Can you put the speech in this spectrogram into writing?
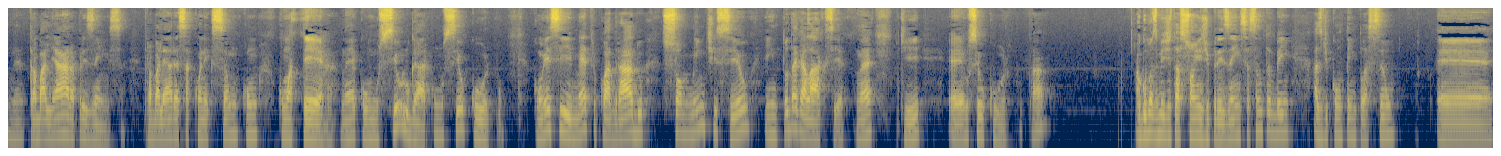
né? Trabalhar a presença, trabalhar essa conexão com com a Terra, né, com o seu lugar, com o seu corpo, com esse metro quadrado somente seu em toda a galáxia, né, que é o seu corpo, tá? Algumas meditações de presença são também as de contemplação é,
